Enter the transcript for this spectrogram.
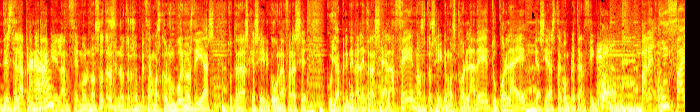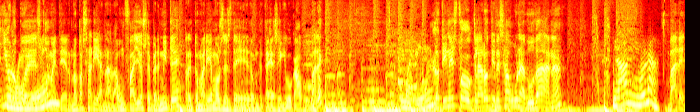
desde la primera que lancemos nosotros. Si nosotros empezamos con un buenos días, tú tendrás que seguir con una frase cuya primera letra sea la C, nosotros seguiremos con la D, tú con la E y así hasta completar cinco. ¿Vale? Un fallo lo Muy puedes bien. cometer, no pasaría nada. Un fallo se permite, retomaríamos desde donde te hayas equivocado, ¿vale? Muy bien. ¿Lo tienes todo claro? ¿Tienes alguna duda, Ana? No, ninguna. Vale.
